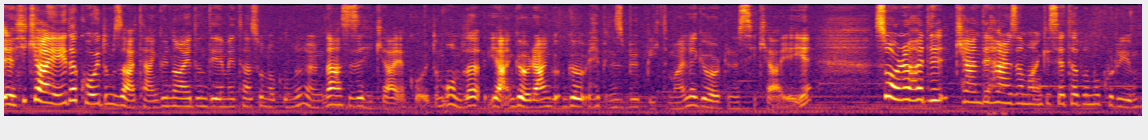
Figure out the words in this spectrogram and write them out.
E, hikayeyi de koydum zaten. Günaydın diye meditasyon okulunun önünden size hikaye koydum. Onu da yani gören gö- hepiniz büyük bir ihtimalle gördünüz hikayeyi. Sonra hadi kendi her zamanki setup'ımı kurayım.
